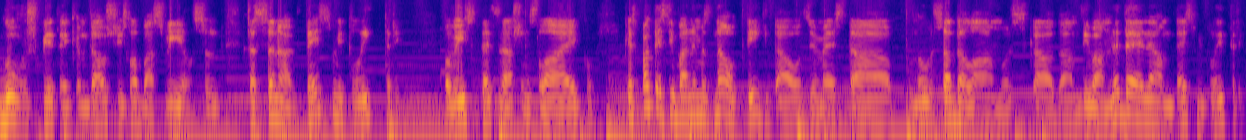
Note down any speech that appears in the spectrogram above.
guvuši pietiekami daudz šīs labās vielas. Un tas sanāk desmit litri pa visu tecināšanas laiku, kas patiesībā nemaz nav tik daudz, ja mēs tā nu, sadalām uz kādām divām nedēļām, desmit litri.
